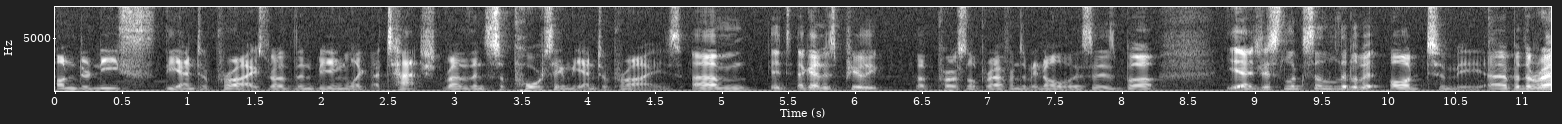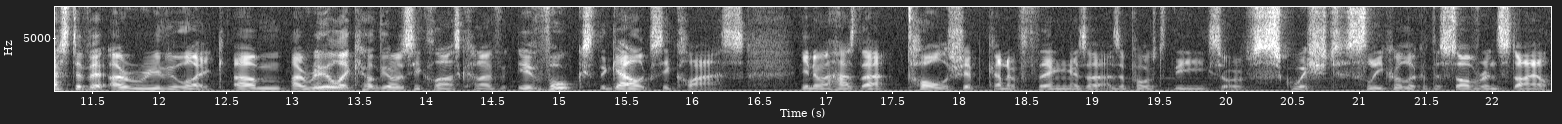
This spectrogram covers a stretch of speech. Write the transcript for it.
underneath the Enterprise rather than being like attached, rather than supporting the Enterprise. Um, it again, it's purely a personal preference. I mean, all this is, but yeah, it just looks a little bit odd to me. Uh, but the rest of it, I really like. Um, I really like how the Odyssey class kind of evokes the Galaxy class. You know, it has that tall ship kind of thing as a, as opposed to the sort of squished, sleeker look of the Sovereign style.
